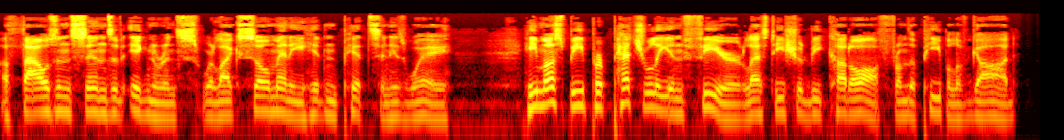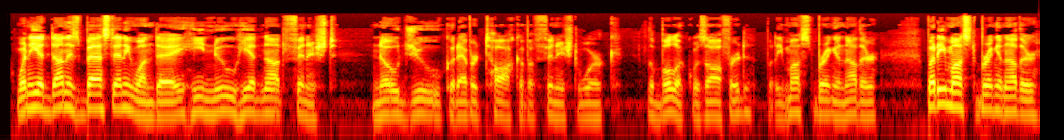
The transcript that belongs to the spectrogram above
A thousand sins of ignorance were like so many hidden pits in his way. He must be perpetually in fear lest he should be cut off from the people of God. When he had done his best any one day, he knew he had not finished. No Jew could ever talk of a finished work. The bullock was offered, but he must bring another. But he must bring another.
